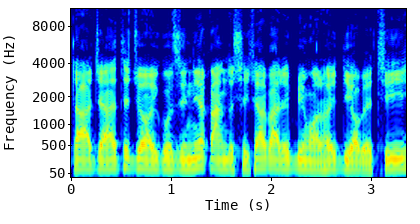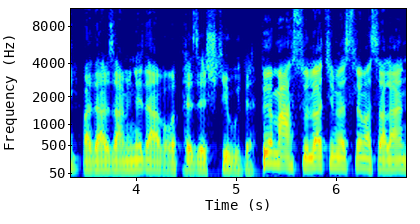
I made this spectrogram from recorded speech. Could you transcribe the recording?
در جهت جایگزینی قند و شکر برای بیمارهای دیابتی و در زمینه در واقع پزشکی بوده توی محصولاتی مثل مثلا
